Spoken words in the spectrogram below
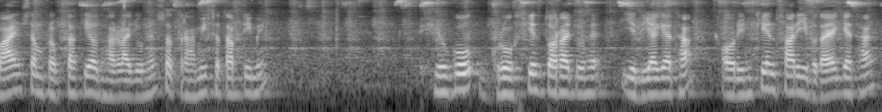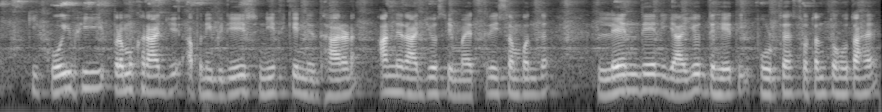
बाह्य संप्रभुता की अवधारणा जो है सत्रहवीं शताब्दी में ह्यूगो ग्रोसियस द्वारा जो है ये दिया गया था और इनके अनुसार ये बताया गया था कि कोई भी प्रमुख राज्य अपनी विदेश नीति के निर्धारण, अन्य राज्यों से मैत्री संबंध, लेन देन या युद्ध हेतु पूर्णतः स्वतंत्र होता है।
